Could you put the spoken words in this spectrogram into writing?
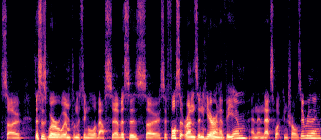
So this is where we're implementing all of our services. So, so Faucet runs in here in a VM, and then that's what controls everything.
